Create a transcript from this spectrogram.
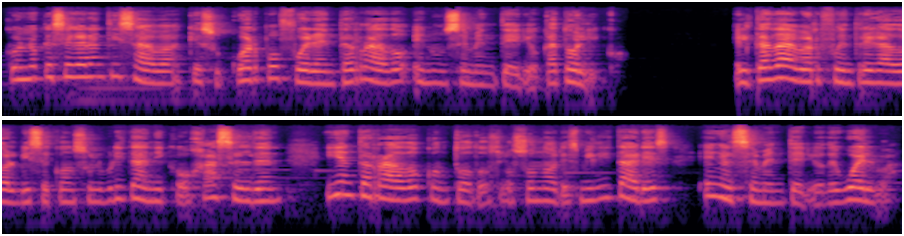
con lo que se garantizaba que su cuerpo fuera enterrado en un cementerio católico. El cadáver fue entregado al vicecónsul británico Hasselden y enterrado con todos los honores militares en el cementerio de Huelva.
